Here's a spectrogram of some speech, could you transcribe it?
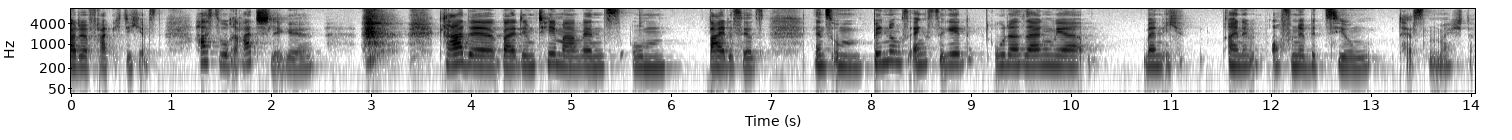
oder frage ich dich jetzt, hast du Ratschläge? Gerade bei dem Thema, wenn es um beides jetzt, wenn es um Bindungsängste geht oder sagen wir, wenn ich eine offene Beziehung testen möchte?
